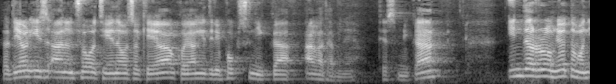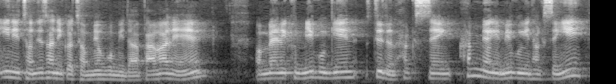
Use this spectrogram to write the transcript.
자, there is 아는 주어 뒤에 나와서 개와 고양이들이 복수니까 아가 답이네요. 됐습니까? In the room. 이것도 뭐 in이 전치사니까 전명구입니다. 방 안에 American 미국인 student 학생 한 명의 미국인 학생이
